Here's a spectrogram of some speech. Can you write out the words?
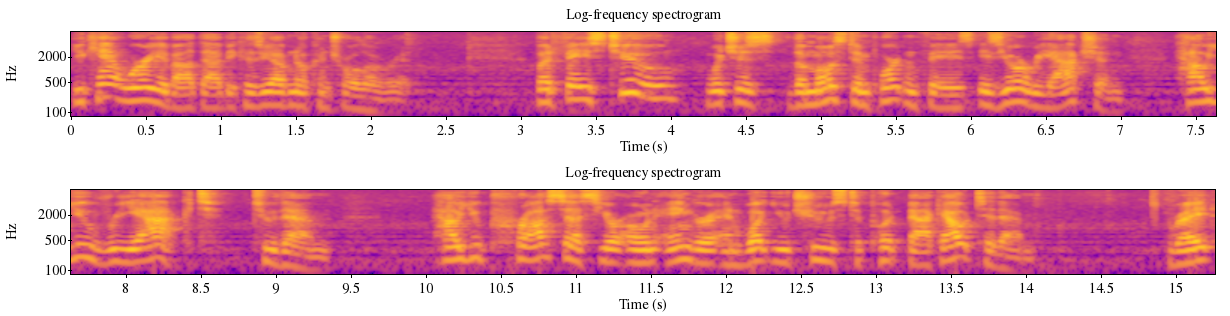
You can't worry about that because you have no control over it. But phase two, which is the most important phase, is your reaction. How you react to them, how you process your own anger, and what you choose to put back out to them. Right?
